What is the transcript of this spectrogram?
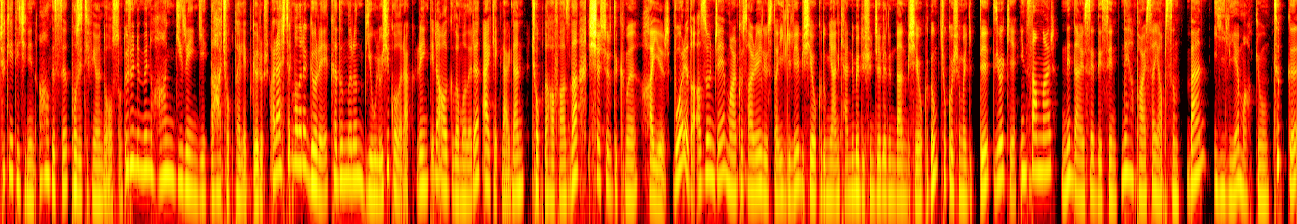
tüketicinin algısı pozitif yönde olsun? Ürünümün hangi rengi daha çok talep görür? Araştırmalara göre kadınların biyolojik olarak renkleri algılamaları erkeklerden çok daha fazla. Şaşırdık mı? Hayır. Bu arada az önce Marcus Aurelius'la ilgili bir şey okudum. Yani kendime düşüncelerinden bir şey okudum. Çok hoşuma gitti. Diyor ki insanlar ne derse desin, ne yaparsa yapsın. Ben iyiliğe mahkumum. Tıpkı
